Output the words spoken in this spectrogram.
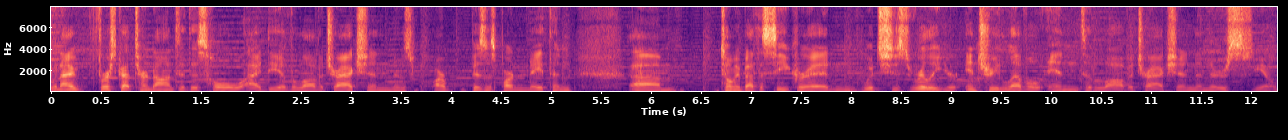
When I first got turned on to this whole idea of the law of attraction, it was our business partner Nathan um, told me about the secret, and which is really your entry level into the law of attraction. And there's you know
